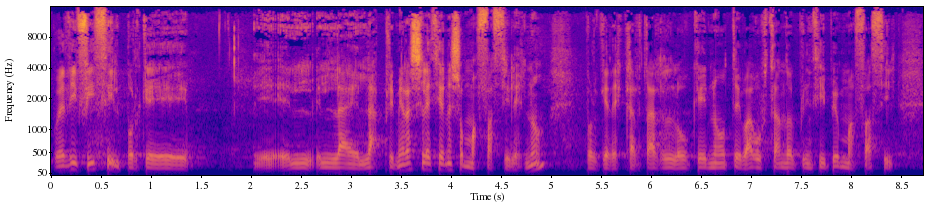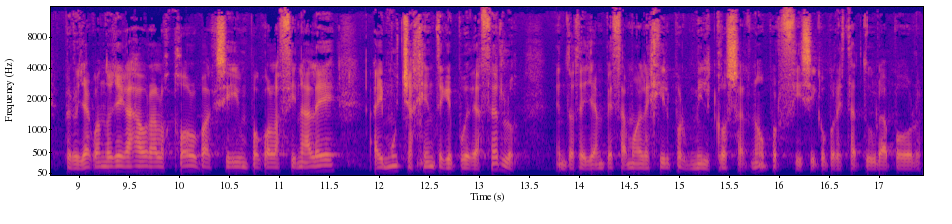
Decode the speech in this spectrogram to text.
Pues difícil porque las primeras selecciones son más fáciles, ¿no? Porque descartar lo que no te va gustando al principio es más fácil. Pero ya cuando llegas ahora a los callbacks y un poco a las finales, hay mucha gente que puede hacerlo. Entonces ya empezamos a elegir por mil cosas, ¿no? Por físico, por estatura, por,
